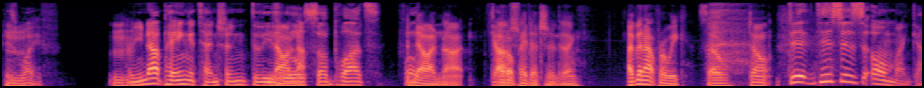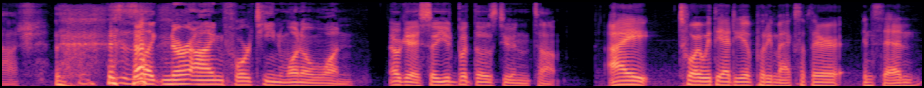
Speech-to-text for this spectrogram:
his Mm. wife. Mhm. Are you not paying attention to these No, little subplots? Well, no, I'm not. I don't pay attention to anything. I've been out for a week, so don't. Th- This is oh my gosh. this is like Nur Ein 14101. Okay, so you'd put those two in the top. I toy with the idea of putting Max up there instead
